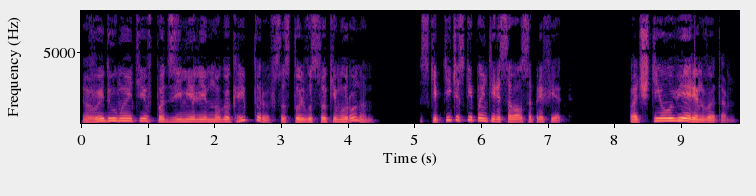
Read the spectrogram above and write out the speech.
Вы думаете, в подземелье много крипторов со столь высоким уроном? Скептически поинтересовался префект. Почти уверен в этом.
